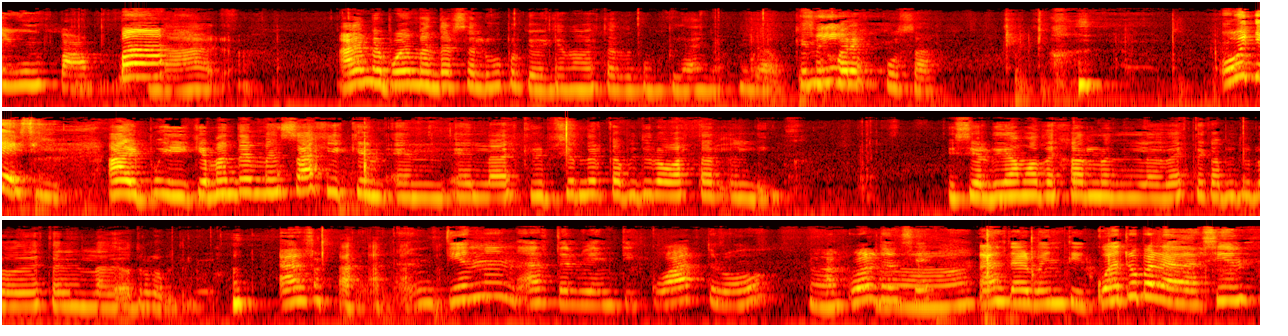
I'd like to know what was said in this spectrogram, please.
y un papá. Claro. Ay, me pueden mandar salud porque no voy a estar de cumpleaños. Mira, qué Sí. mejor excusa. Oye, sí. Ay, y que manden mensajes que en, en- en la descripción del capítulo va a estar el link. Y si olvidamos dejarlo en la de este capítulo, debe estar en la de otro capítulo. Tienen hasta el 24. Acuérdense, hasta el 24 para las 100 Para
